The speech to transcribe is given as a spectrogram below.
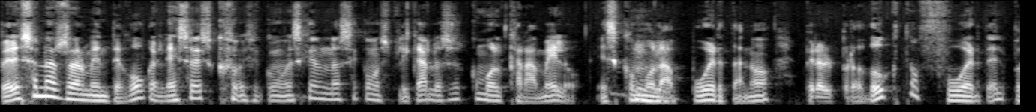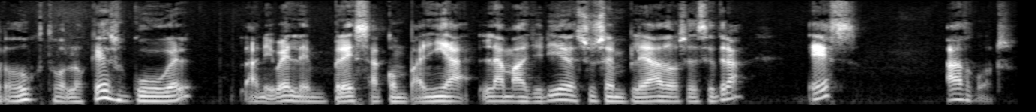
Pero eso no es realmente Google. Eso es como, como es que no sé cómo explicarlo. Eso es como el caramelo. Es como uh -huh. la puerta, ¿no? Pero el producto fuerte, el producto, lo que es Google, a nivel de empresa, compañía, la mayoría de sus empleados, etcétera, es AdWords.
